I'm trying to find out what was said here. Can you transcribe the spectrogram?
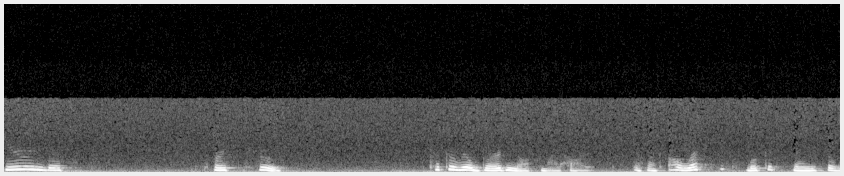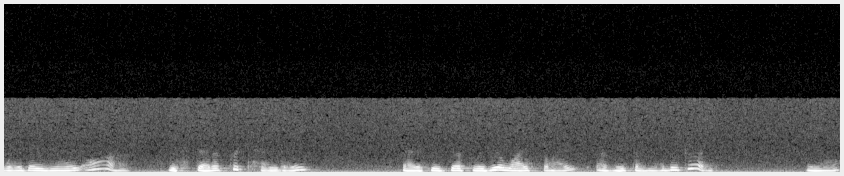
hearing this first truth took a real burden off my heart. It's like, oh, let's just look at things the way they really are instead of pretending that if you just live your life right, everything will be good. You know?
